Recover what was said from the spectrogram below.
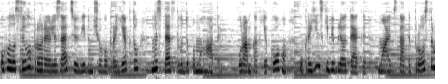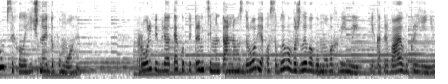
оголосило про реалізацію відомчого проєкту Мистецтво допомагати, у рамках якого українські бібліотеки мають стати простором психологічної допомоги. Роль бібліотек у підтримці ментального здоров'я особливо важлива в умовах війни, яка триває в Україні.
